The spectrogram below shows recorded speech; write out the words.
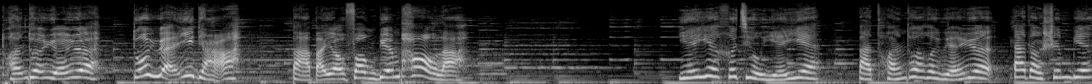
团团圆圆。”躲远一点啊！爸爸要放鞭炮了。爷爷和九爷爷把团团和圆圆拉到身边。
